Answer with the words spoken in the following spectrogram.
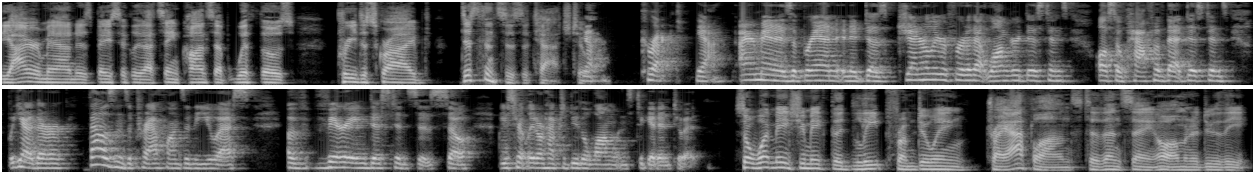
the Ironman is basically that same concept with those pre-described distances attached to yeah. it. Correct. Yeah. Ironman is a brand and it does generally refer to that longer distance, also half of that distance. But yeah, there are thousands of triathlons in the US of varying distances. So you certainly don't have to do the long ones to get into it. So what makes you make the leap from doing triathlons to then saying, "Oh, I'm going to do the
